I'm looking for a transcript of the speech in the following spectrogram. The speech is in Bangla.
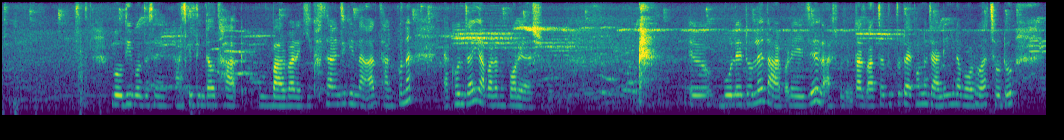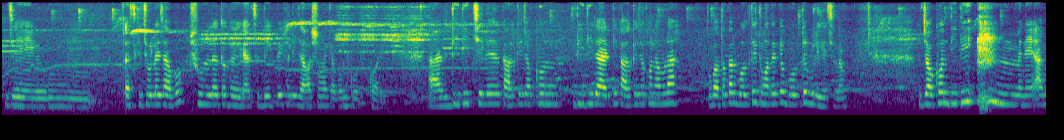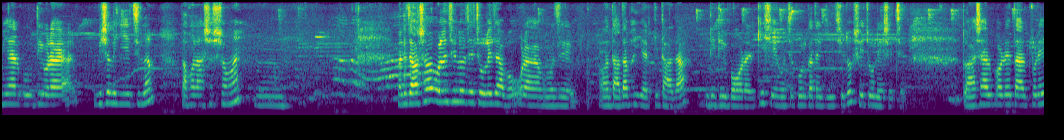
বৌদি বলতেছে, আজকের দিনটাও থাক, বারবার একই কথা আমি কি না, আর থাকব না, এখন যাই, আবার আমি পরে আসব। বলে টলে তারপরে এই যে লাস্ট পর্যন্ত, তার বাচ্চা দুটোটা এখনও জানেই না, বড় আর ছোট, যে আজকে চলে যাব, শুনলে তো হয়ে গেছে, দেখবে খালি যাওয়ার সময় কেমন করে। আর দিদির ছেলে কালকে যখন, দিদিরা আর কি, কালকে যখন আমরা, গতকাল বলতেই তোমাদেরকে বলতে ভুলে গেছিলাম যখন দিদি মানে আমি আর বৌদি ওরা বিশালে গিয়েছিলাম, তখন আসার সময় মানে যাওয়ার সময় বলেছিল যে চলে যাব। ওরা যে আমার দাদা ভাই আর কি, দাদা, দিদির বর আর কি, সে হচ্ছে কলকাতায় গিয়েছিল, সে চলে এসেছে। তো আসার পরে তারপরে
